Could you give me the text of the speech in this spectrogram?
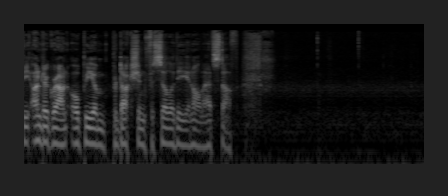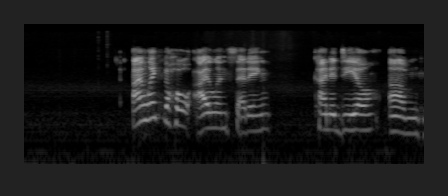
the underground opium production facility and all that stuff. I like the whole island setting kind of deal. Um,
